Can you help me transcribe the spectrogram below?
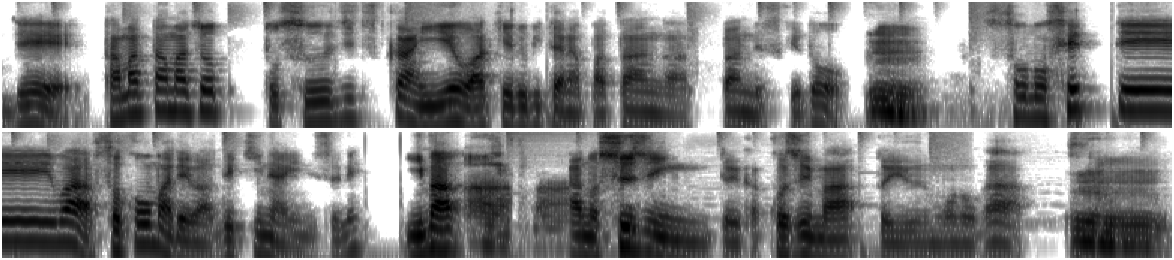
で、たまたまちょっと数日間家を空けるみたいなパターンがあったんですけど、うん。その設定はそこまではできないんですよね。今、ああの主人というか小島というものがうんうん。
